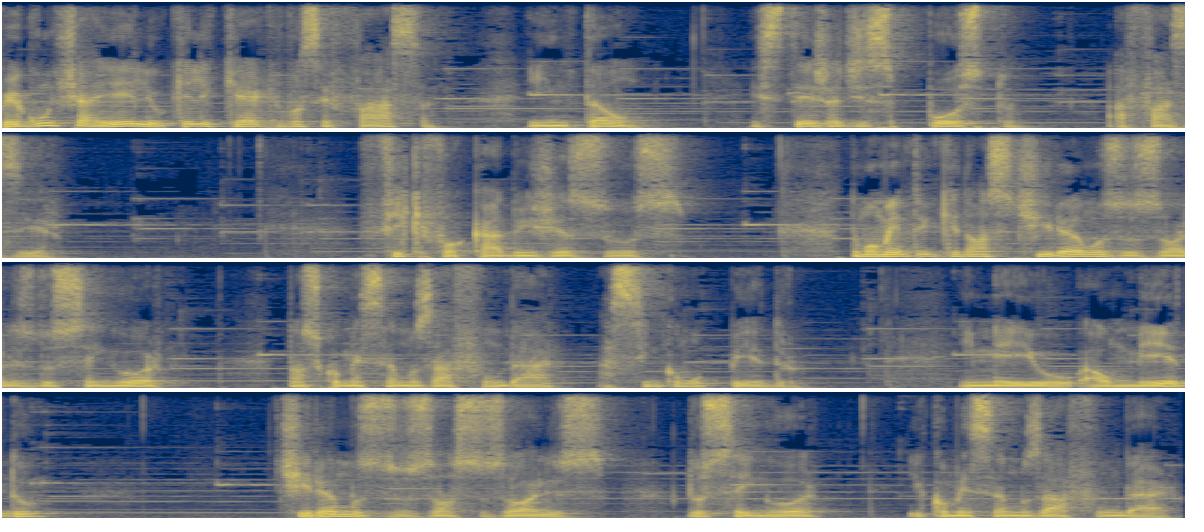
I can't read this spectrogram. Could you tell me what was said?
Pergunte a Ele o que Ele quer que você faça e então esteja disposto a fazer. Fique focado em Jesus. No momento em que nós tiramos os olhos do Senhor, nós começamos a afundar, assim como Pedro. Em meio ao medo, tiramos os nossos olhos do Senhor e começamos a afundar.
